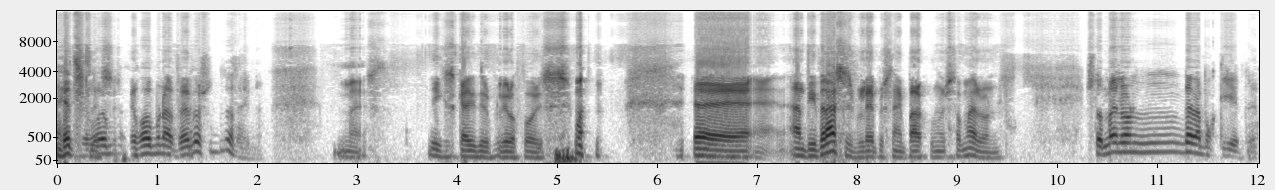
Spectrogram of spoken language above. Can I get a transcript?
Έτσι Εγώ, λες. ήμουν- εγώ ήμουν βέβαιος ότι δεν θα είναι. Ναι. Είχες καλύτερη πληροφόρηση. ε, αντιδράσεις βλέπεις να υπάρχουν στο μέλλον; Στο μέλλον δεν αποκλείεται.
